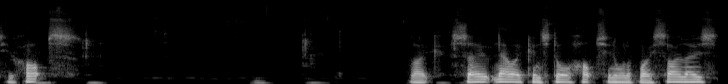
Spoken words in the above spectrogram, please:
to hops like so. Now I can store hops in all of my silos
